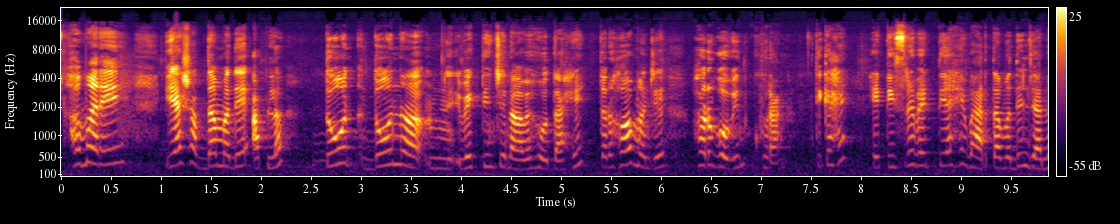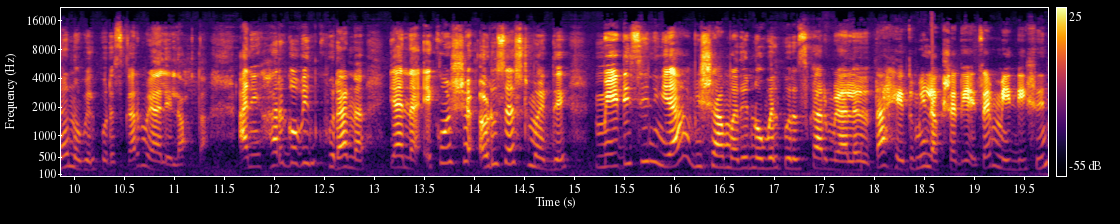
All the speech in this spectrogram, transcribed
हमारे या शब्दामध्ये आपलं दोन दोन व्यक्तींचे नावे होत आहे. तर ह म्हणजे हरगोविंद खुराना. हे तिसरे व्यक्ती आहे भारतामधील ज्यांना नोबेल पुरस्कार मिळालेला होता. आणि हरगोविंद खुराना यांना एकोणीसशे अडुसष्टमध्ये मेडिसिन या विषयामध्ये नोबेल पुरस्कार मिळालेला होता. हे तुम्ही लक्षात घ्यायचं आहे मेडिसिन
